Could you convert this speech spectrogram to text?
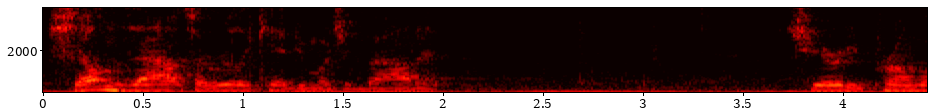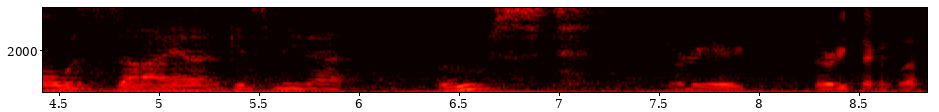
Shelton's out, so I really can't do much about it. Charity promo with Zaya gives me that boost. 38, 30 seconds left.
